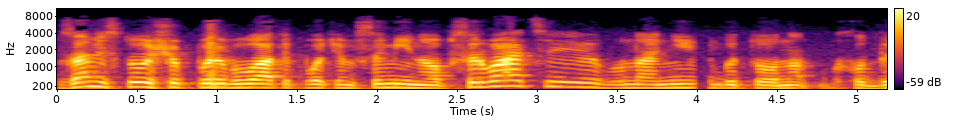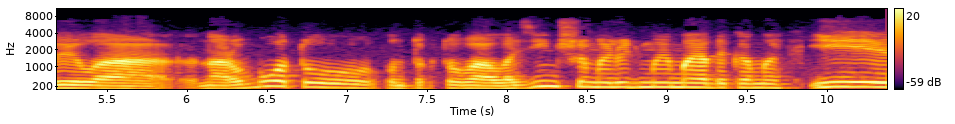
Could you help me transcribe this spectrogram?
замість того, щоб перебувати потім самі на обсервації, вона нібито ходила на роботу, контактувала з іншими людьми, медиками. І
